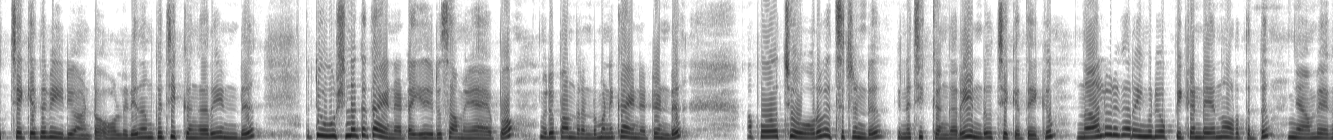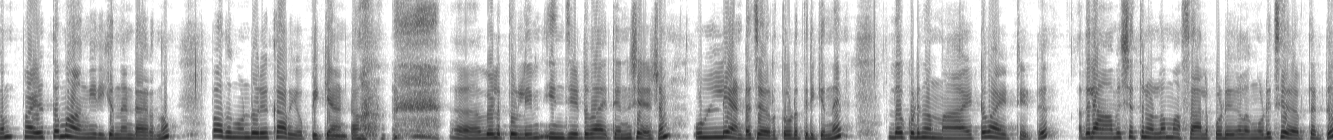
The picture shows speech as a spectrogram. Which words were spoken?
ഉച്ചയ്ക്കത്തെ വീഡിയോ ആണ് കേട്ടോ. ഓൾറെഡി നമുക്ക് ചിക്കൻ കറി ഉണ്ട്. ട്യൂഷനൊക്കെ കഴിഞ്ഞിട്ടോ ഈ ഒരു സമയമായപ്പോൾ. ഒരു പന്ത്രണ്ട് മണി കഴിഞ്ഞിട്ടുണ്ട്. അപ്പോൾ ചോറ് വെച്ചിട്ടുണ്ട് പിന്നെ ചിക്കൻ കറി ഉണ്ട് ഉച്ചക്കത്തേക്കും. നാലൊരു കറിയും കൂടി ഒപ്പിക്കണ്ടേ എന്ന് ഓർത്തിട്ട് ഞാൻ വേഗം പഴുത്ത മാങ്ങിയിരിക്കുന്നുണ്ടായിരുന്നു അപ്പോൾ അതുകൊണ്ട് ഒരു കറി ഒപ്പിക്കാം കേട്ടോ. വെളുത്തുള്ളിയും ഇഞ്ചിയിട്ട് വഴറ്റിയതിന് ശേഷം ഉള്ളിയാണ്ട ചേർത്ത് കൊടുത്തിരിക്കുന്നത് ഇതൊക്കെ കൂടി നന്നായിട്ട് വഴറ്റിയിട്ട് അതിൽ ആവശ്യത്തിനുള്ള മസാലപ്പൊടികളും കൂടി ചേർത്തിട്ട്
